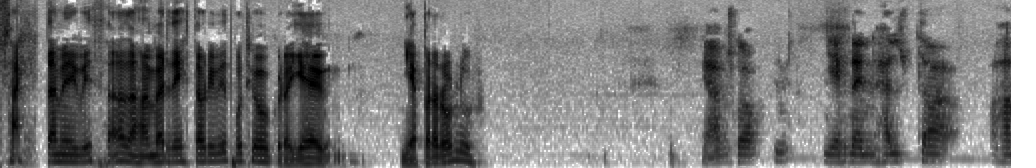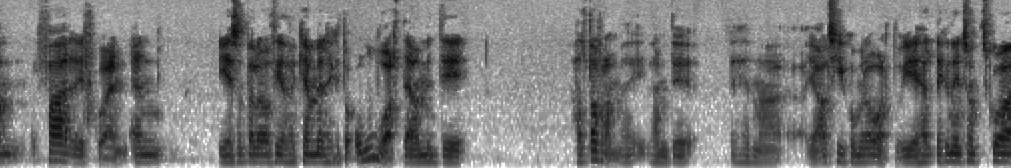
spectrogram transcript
sætta mig við það að hann verði eitt ári viðbútt hjá okkur að ég, ég er bara rólugur já, sko, ég held að hann fari, sko, en, en ég er samt alveg á því að það kemur ekkert óvart ef hann myndi halda áfram. Það myndi, hérna, já, alls ekki komið á óvart og ég held einhvern veginn samt, sko,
